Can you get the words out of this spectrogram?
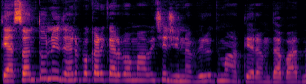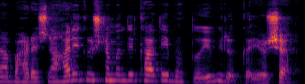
ત્યાં સંતોની ધરપકડ કરવામાં આવી છે, જેના વિરુદ્ધમાં અત્યારે અમદાવાદના ભાડજના હરેકૃષ્ણ મંદિર ખાતે ભક્તોએ વિરોધ કર્યો છે.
